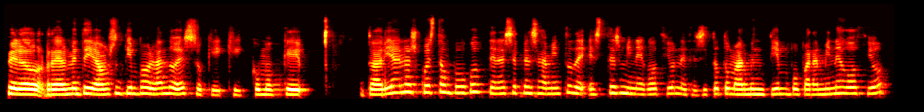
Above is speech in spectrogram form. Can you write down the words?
pero realmente llevamos un tiempo hablando eso, que, que como que todavía nos cuesta un poco tener ese pensamiento de este es mi negocio, necesito tomarme un tiempo para mi negocio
